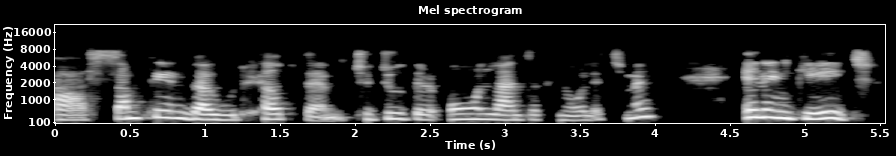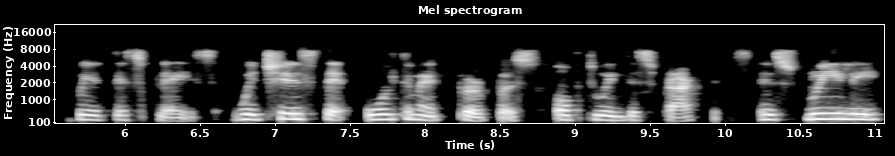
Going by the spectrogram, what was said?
uh, something that would help them to do their own land acknowledgement and engage with this place, which is the ultimate purpose of doing this practice. Is really,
